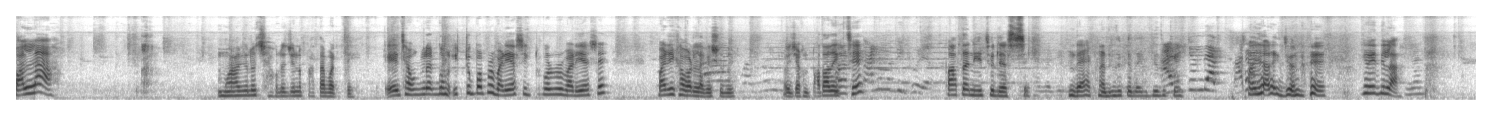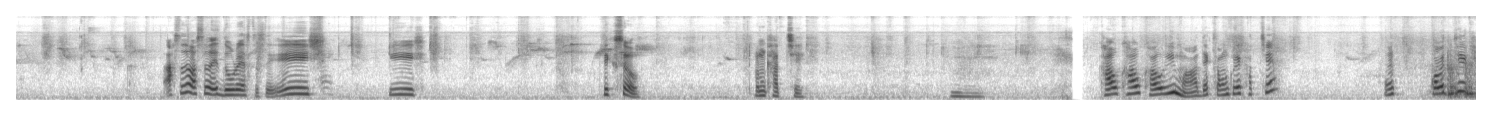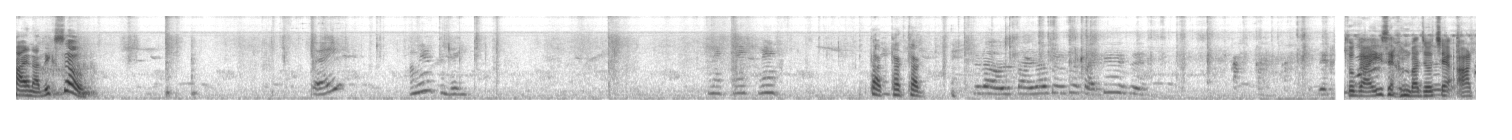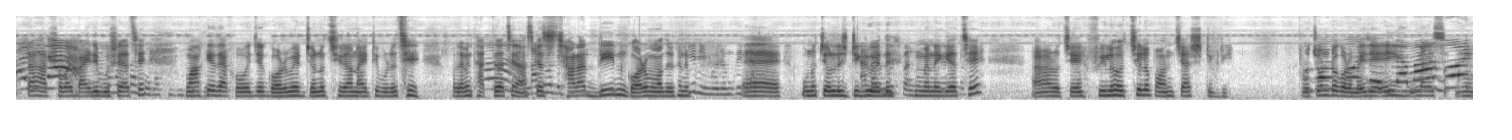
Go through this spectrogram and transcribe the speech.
পাল্লা? মা গেল ছাগলের জন্য পাতা বাড়তে এই ছাগলগুলো একদম একটু পর পর বাড়ি আসে, একটু পর পর বাড়ি আসে। বাড়ির খাবার লাগে শুধু। ওই যখন পাতা দেখছে, পাতা নিয়ে চলে আসছে। দেখ না দিদুকে, দেখ দিদুকে। ওই আরেকজন। এখানে দিলা। আস্তে আস্তে এই দৌড়ে আসতেছে। ইস ইস। দেখছ? তখন খাচ্ছে। খাও খাও খাও। ই মা দেখ কেমন করে খাচ্ছে। কবে থেকে খায় না দেখছ? এই আমি একটু দেই। নে নে নে। থাক থাক থাক। তো গাইস এখন বাজে হচ্ছে আটটা আর সবাই বাইরে বসে আছে। মাকে দেখো ওই যে গরমের জন্য ছিঁড়া নাইটি পড়েছে বলে আমি থাকতে পারছি না। আজকে সারা দিন গরম আমাদের এখানে হ্যাঁ উনচল্লিশ ডিগ্রি ওয়েদার মানে গেছে। আর হচ্ছে ফিল হচ্ছিল পঞ্চাশ ডিগ্রি। প্রচণ্ড গরম। এই যে এই মানে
